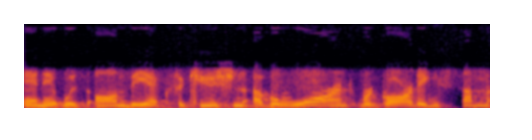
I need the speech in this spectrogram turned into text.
and it was on the execution of a warrant regarding some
